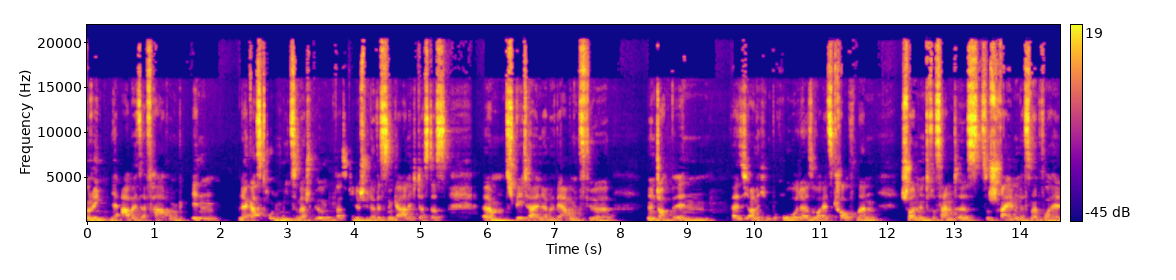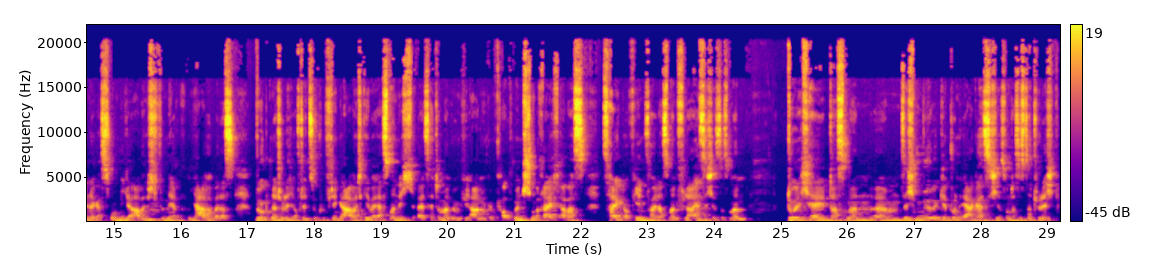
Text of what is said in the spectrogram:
bringt mir Arbeitserfahrung in einer Gastronomie zum Beispiel irgendwas. Mhm. Viele Schüler wissen gar nicht, dass das ähm, später in der Bewerbung für einen Job in weiß ich auch nicht, im Büro oder so als Kaufmann schon interessant ist, zu schreiben, dass man vorher in der Gastronomie gearbeitet für mehrere Jahre, weil das wirkt natürlich auf den zukünftigen Arbeitgeber erstmal nicht, als hätte man irgendwie Ahnung im kaufmännischen Bereich, aber es zeigt auf jeden Fall, dass man fleißig ist, dass man durchhält, dass man ähm, sich Mühe gibt und ehrgeizig ist. Und das ist natürlich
